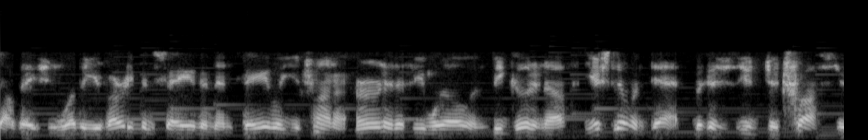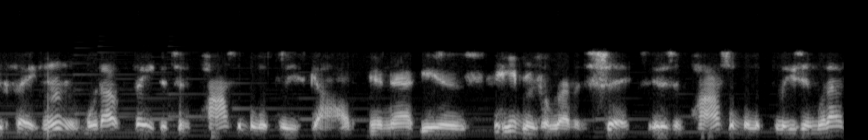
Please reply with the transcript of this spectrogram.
salvation, whether you've already been saved and then daily you're trying to earn it, if you will, and be good enough, you're still in debt because you, you trust your faith. Remember, without faith, it's impossible to please God, and that is Hebrews 11 6. It is impossible to please Him without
